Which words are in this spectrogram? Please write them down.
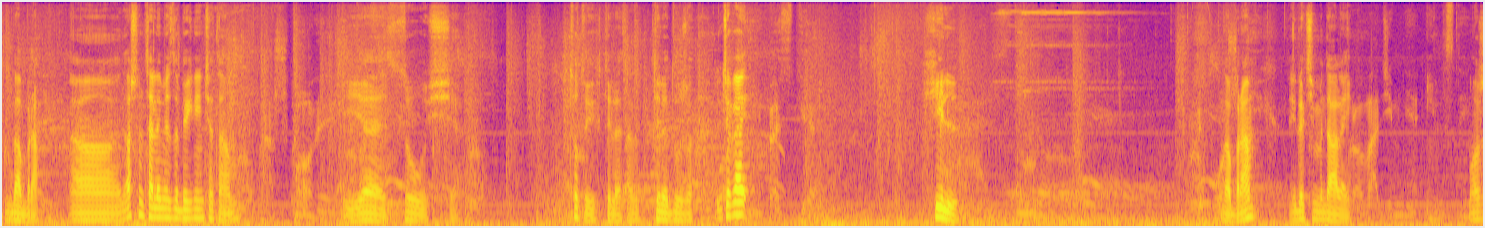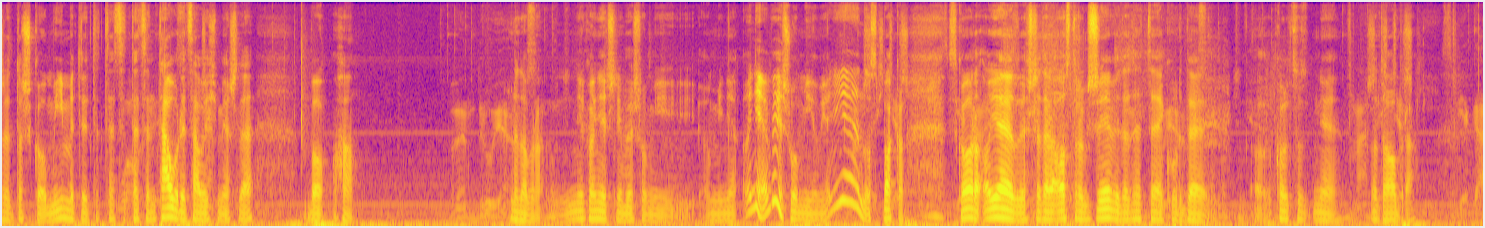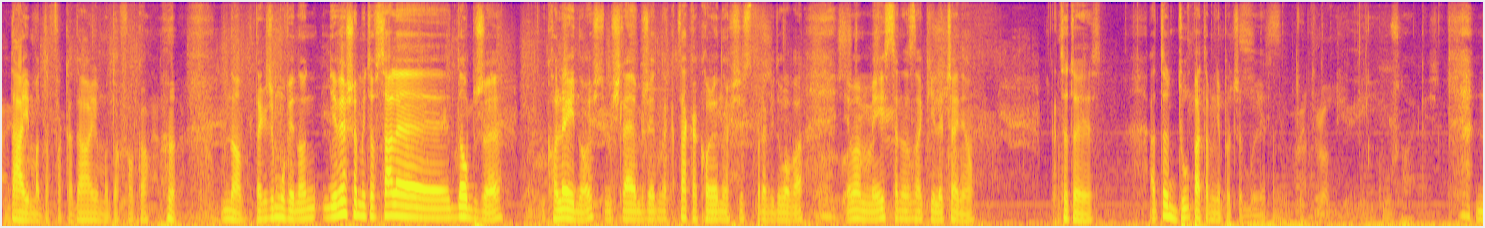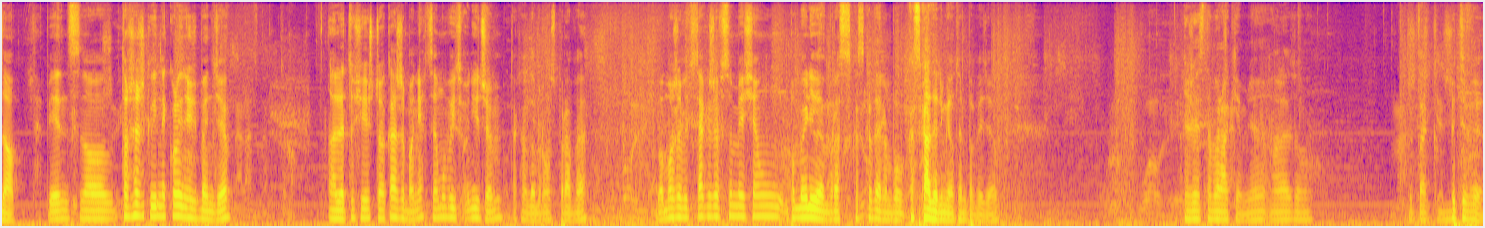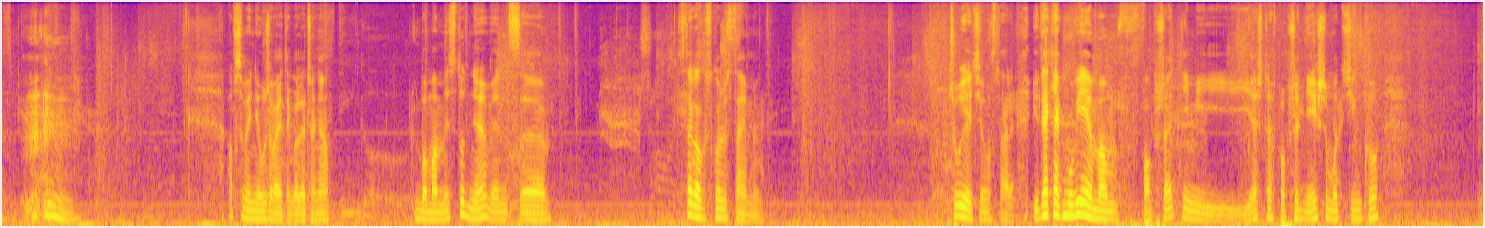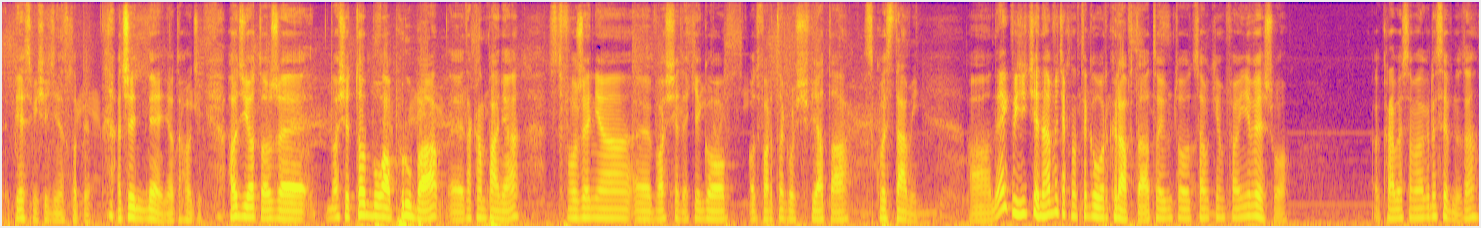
Dobra. E, naszym celem jest dobiegnięcie tam. Jezusie. Co tu ich tyle, tak, tyle dużo? Czekaj! Hill. Dobra. I lecimy dalej. Może troszkę ominimy te, te, te, te centaury całe śmieszne, bo... aha. No dobra, niekoniecznie wyszło mi ominia... O nie, wyszło mi ominia... Nie no, spoko. Skoro... O Jezu, jeszcze teraz ostro grzywy, te, te, te, kurde... O, kolcu... nie. No dobra. Daj motherfucker, daj motherfucker. No, także mówię, no nie wyszło mi to wcale dobrze. Kolejność, myślałem, że jednak taka kolejność jest prawidłowa. Ja mam miejsce na znaki leczenia. Co to jest? A to dupa tam nie potrzebuje. Tam, gówno jakieś. No, więc no troszeczkę inna kolejność będzie. Ale to się jeszcze okaże, bo nie chcę mówić o niczym, tak na dobrą sprawę. Bo może być tak, że w sumie się pomyliłem wraz z kaskaderem, bo kaskader mi o tym powiedział. Że jestem rakiem, nie? Ale to... To tak, byty wy. A w sumie nie używaj tego leczenia. Bo mamy studnię, więc... E, z tego skorzystajmy. Czuję cię, stary. I tak jak mówiłem wam w poprzednim i jeszcze w poprzedniejszym odcinku, Pies mi siedzi na stopie. Znaczy, nie, nie o to chodzi. Chodzi o to, że właśnie to była próba, e, ta kampania, stworzenia e, właśnie takiego otwartego świata z questami. A, no jak widzicie, nawet jak na tego Warcrafta, to im to całkiem fajnie wyszło. A kraby są agresywne, tak?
